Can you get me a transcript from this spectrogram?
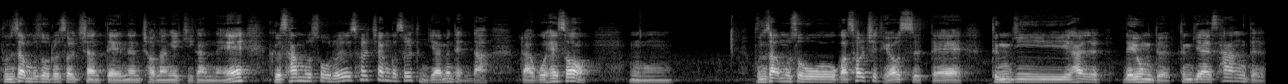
분사무소를 설치한 때에는 전항의 기간 내에 그 사무소를 설치한 것을 등기하면 된다라고 해서 음 분사무소가 설치되었을 때 등기할 내용들, 등기할 사항들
